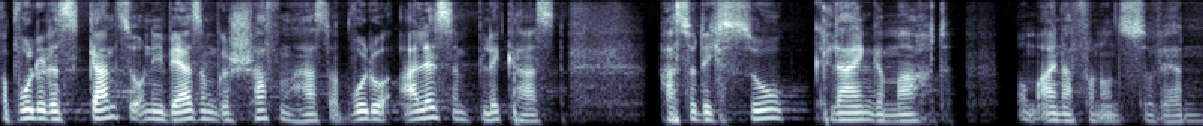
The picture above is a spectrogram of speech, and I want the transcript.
obwohl du das ganze Universum geschaffen hast, obwohl du alles im Blick hast, hast du dich so klein gemacht, um einer von uns zu werden.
